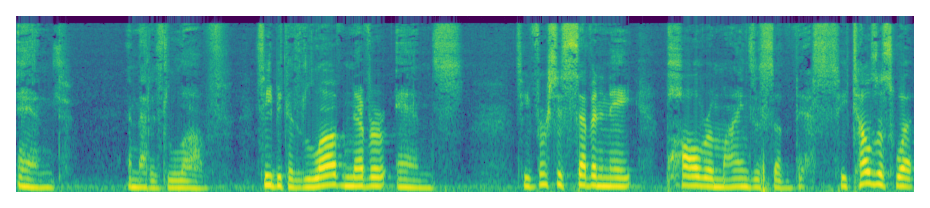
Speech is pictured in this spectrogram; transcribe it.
end, and that is love. See, because love never ends. See, verses 7 and 8 Paul reminds us of this. He tells us what,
